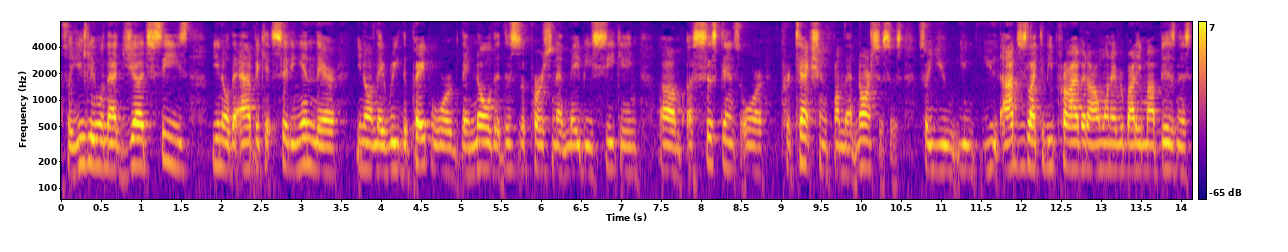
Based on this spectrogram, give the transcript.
So usually when that judge sees you know, the advocate sitting in there, you know, and they read the paperwork, they know that this is a person that may be seeking um, assistance or protection from that narcissist. So you, you, you, I just like to be private. I don't want everybody in my business.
